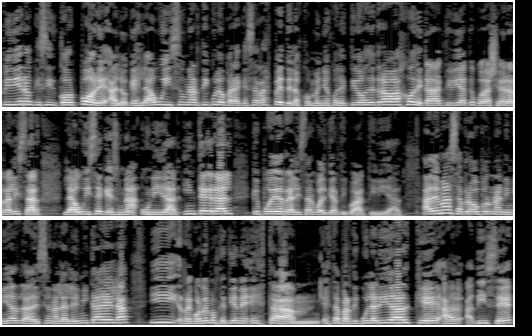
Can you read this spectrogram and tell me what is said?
Pidieron que se incorpore a lo que es la UICE un artículo para que se respete los convenios colectivos de trabajo de cada actividad que pueda llegar a realizar la UICE, que es una unidad integral que puede realizar cualquier tipo de actividad. Además, se aprobó por unanimidad la adhesión a la ley Micaela y recordemos que tiene esta, mm, esta particularidad que dice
